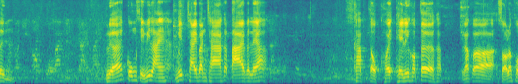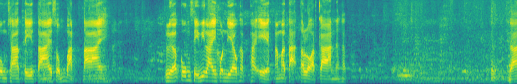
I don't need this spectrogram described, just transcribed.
ซึ่งเหลือกรุงศรีวิไลฮะมิตรชัยบัญชาก็ตายไปแล้ว ครับตกเฮลิคอปเตอร์ครับ แล้วก็สรพงษ์ชาตีตายสมบัติตาย เหลือกรุงศรีวิไลคนเดียวครับ พระเอกอมตะตลอดกาลนะครับ ดา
